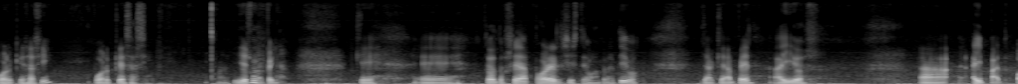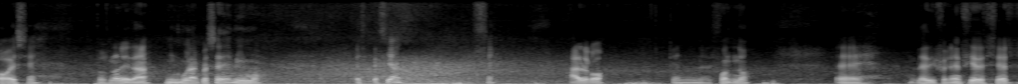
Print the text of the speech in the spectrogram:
Porque es así, porque es así. Y es una pena que eh, todo sea por el sistema operativo, ya que Apple a iOS, a iPad OS, pues no le da ninguna clase de mimo especial. Algo que en el fondo eh, le diferencia de ser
